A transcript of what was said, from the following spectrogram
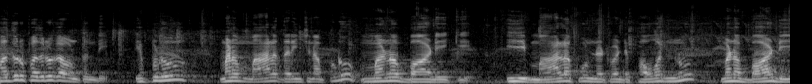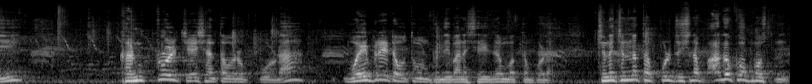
పదురు పదురుగా ఉంటుంది. ఎప్పుడు మనం మాల ధరించినప్పుడు మన బాడీకి ఈ మాలకు ఉన్నటువంటి పవర్ను మన బాడీ కంట్రోల్ చేసేంత వరకు కూడా వైబ్రేట్ అవుతూ ఉంటుంది మన శరీరం మొత్తం కూడా. చిన్న చిన్న తప్పులు చూసినా బాగా కోపం వస్తుంది.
